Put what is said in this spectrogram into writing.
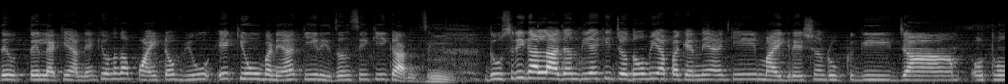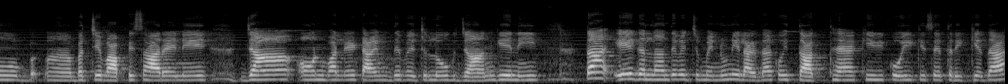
ਦੇ ਉੱਤੇ ਲੈ ਕੇ ਆਉਂਦੇ ਹਾਂ ਕਿ ਉਹਨਾਂ ਦਾ ਪੁਆਇੰਟ ਆਫ View ਇਹ ਕਿਉਂ ਬਣਿਆ, ਕੀ ਰੀਜ਼ਨ ਸੀ, ਕੀ ਕਾਰਨ ਸੀ। ਦੂਸਰੀ ਗੱਲ ਆ ਜਾਂਦੀ ਹੈ ਕਿ ਜਦੋਂ ਵੀ ਆਪਾਂ ਕਹਿੰਦੇ ਆ ਕਿ ਮਾਈਗ੍ਰੇਸ਼ਨ ਰੁਕ ਗਈ ਜਾਂ ਉਥੋਂ ਬੱਚੇ ਵਾਪਸ ਆ ਰਹੇ ਨੇ ਜਾਂ ਆਉਣ ਵਾਲੇ ਟਾਈਮ ਦੇ ਵਿੱਚ ਲੋਕ ਜਾਣਗੇ ਨਹੀਂ, ਤਾਂ ਇਹ ਗੱਲਾਂ ਦੇ ਵਿੱਚ ਮੈਨੂੰ ਨਹੀਂ ਲੱਗਦਾ ਕੋਈ ਤੱਥ ਹੈ ਕਿ ਕੋਈ ਕਿਸੇ ਤਰੀਕੇ ਦਾ,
